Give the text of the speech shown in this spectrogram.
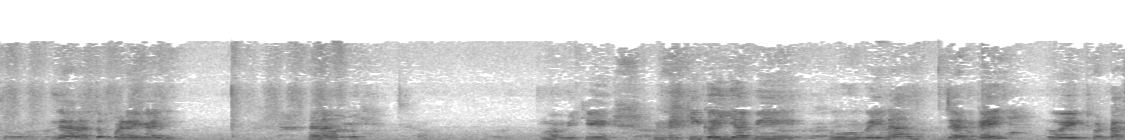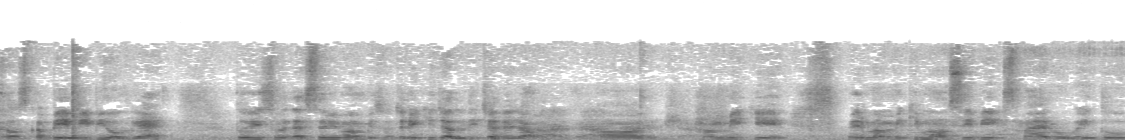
तो जाना तो पड़ेगा ही। है ना मम्मी? मम्मी के घर की गैया भी वो हो गई ना, जन गई तो एक छोटा सा उसका बेबी भी हो गया है तो इस वजह से भी मम्मी सोच रही कि जल्दी चले जाओ और मम्मी के, मेरी मम्मी की मौसी भी एक्सपायर हो गई तो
